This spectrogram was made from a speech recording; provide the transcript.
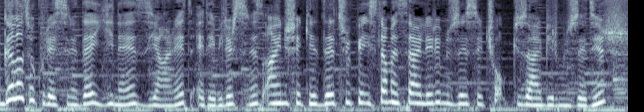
Galata Kulesi'ni de yine ziyaret edebilirsiniz. Aynı şekilde Türk ve İslam Eserleri Müzesi çok güzel bir müzedir.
